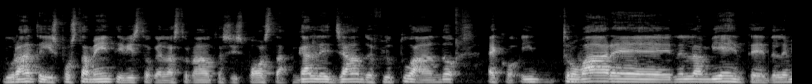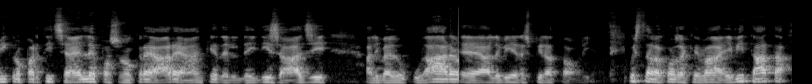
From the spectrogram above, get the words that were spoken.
durante gli spostamenti, visto che l'astronauta si sposta galleggiando e fluttuando, ecco, trovare nell'ambiente delle microparticelle possono creare anche del, dei disagi a livello oculare e alle vie respiratorie. Questa è la cosa che va evitata,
